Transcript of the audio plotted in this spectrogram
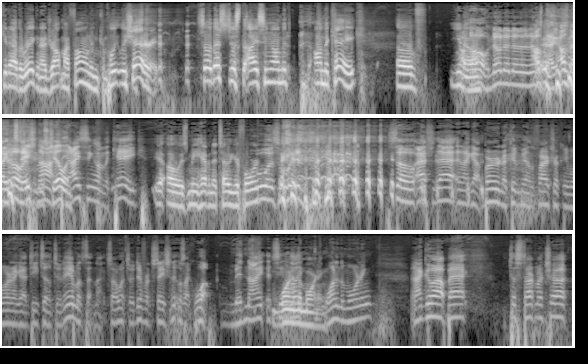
Get out of the rig and I drop my phone and completely shatter it. so that's just the icing on the on the cake of you know. Oh no no no no no! I was back- I was back at the No, it's station just not. chilling. The icing on the cake Yeah, oh, is me having to tow your Ford? was when. so after that, and I got burned. I couldn't be on the fire truck anymore, and I got detailed to an ambulance that night. So I went to a different station. It was like what midnight? It seemed One in like? the morning. One in the morning, and I go out back to start my truck,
